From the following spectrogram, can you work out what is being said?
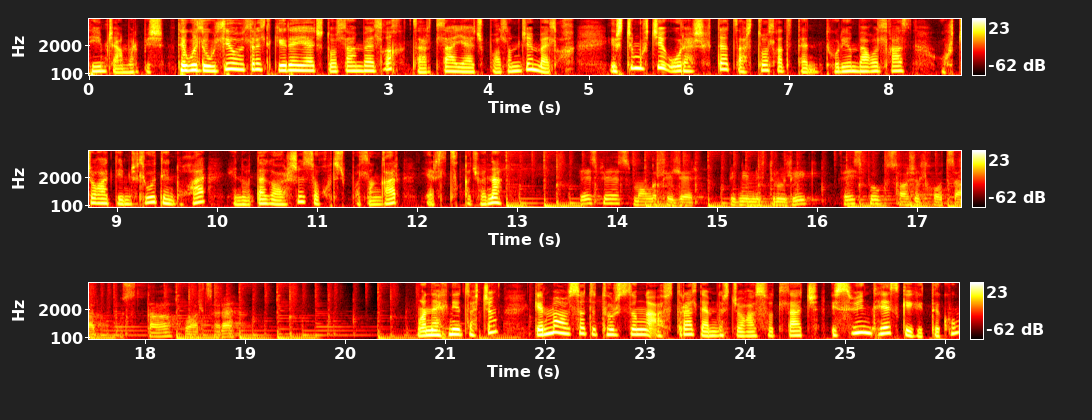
тийм ч амар биш. Тэгвэл өвлийн улиралд гэрээ яаж дулаан байлгах, зардлаа яаж боломжийн байлгах, эрчим хүчийг үр ашигтай зарцуулахад тань төрийн байгууллагаас өгч байгаа дэмжлэгүүдийн тухай энэ удаагийн оршин суугч булангаар ярилцах гэж байна. SPS Монгол хэлээр бидний нэвтрүүлгийг Facebook сошиал хуудасаар бусдаа хуваалцаарай. Манай эхний зочин Герман улсад төрсэн Австралид амьдарч байгаа судлаач Свин Тески гэдэг хүн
